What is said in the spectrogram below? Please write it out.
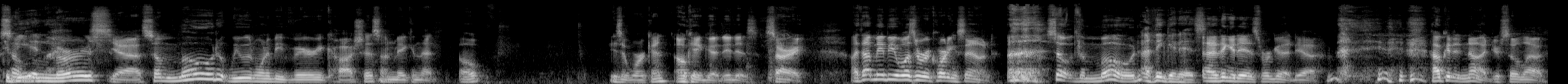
to So- be immersed? Yeah. So mode, we would want to be very cautious on making that. Oh, is it working? Okay, good. It is. Sorry, I thought maybe it wasn't recording sound. so the mode. I think it is. I think it is. We're good. Yeah. How could it not? You're so loud.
